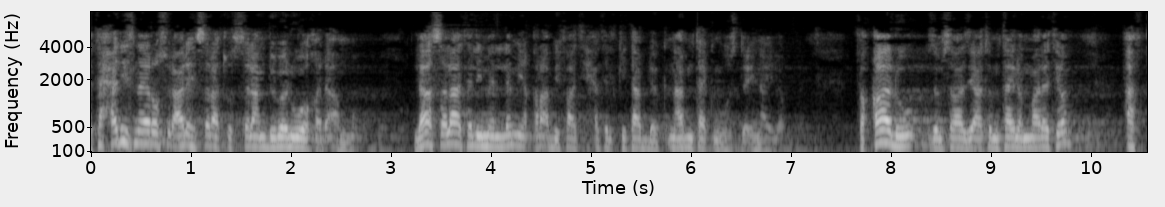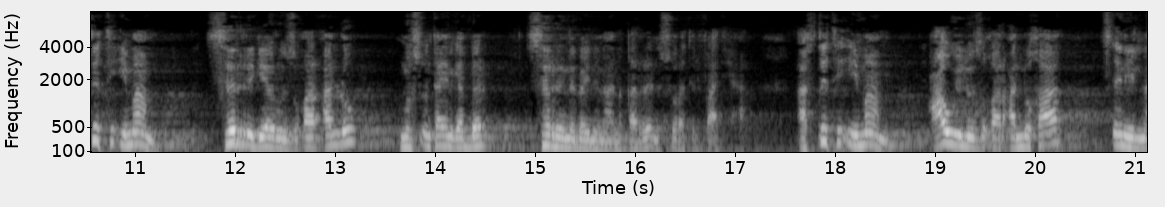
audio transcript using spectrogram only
እቲ ሓዲስ ናይ ረሱል ዓለ ሰላት ወሰላም ድበልዎ ኸድኣ እሞ ላ ሰላተ ሊመን ለም የቅራእ ብፋትሐት ልክታብ ደ ናብ እንታይ ክንወስዶ ኢና ኢሎም ፈቃሉ እዞም ሰባ እዚኣቶም እንታይ ኢሎም ማለት እዮም ኣብቲ እቲ ኢማም ስሪ ገይሩ ዝቐርኣሉ ምስኡ እንታይ ንገብር ስሪ ንበይንና ንቐርእ ንሱረት ልፋትሓ ኣብቲ እቲ ኢማም ዓው ኢሉ ዝቐርኣሉ ከኣ ጽን ኢልና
